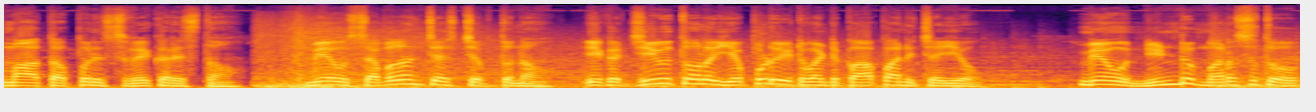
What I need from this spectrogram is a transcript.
మా తప్పుని స్వీకరిస్తాం. మేము శపథం చేసి చెప్తున్నాం. ఇక జీవితంలో ఎప్పుడూ ఇటువంటి పాపాన్ని చెయ్యం. మేము నిండు మనసుతో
